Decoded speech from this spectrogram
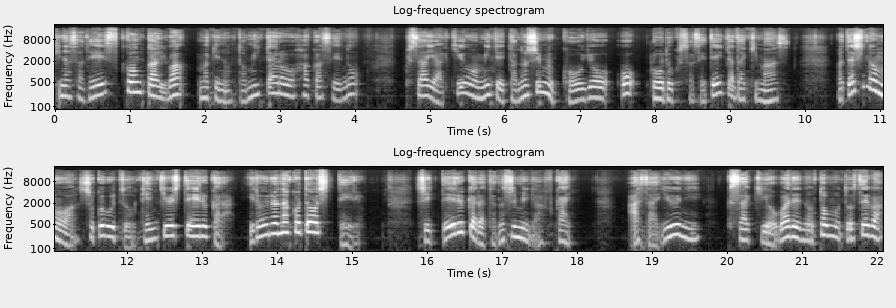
きなさです。今回は牧野富太郎博士の草や木を見て楽しむ紅葉を朗読させていただきます。私どもは植物を研究しているからいろいろなことを知っている。知っているから楽しみが深い。朝夕に草木を我の友とせば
